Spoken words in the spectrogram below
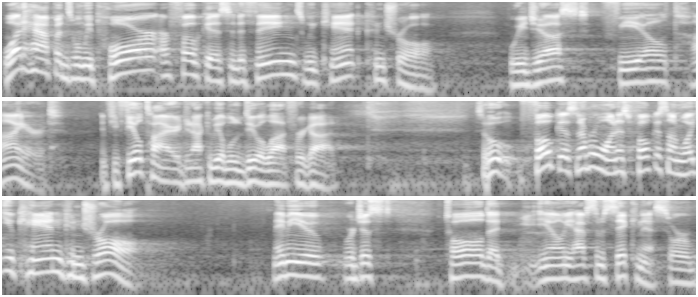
What happens when we pour our focus into things we can't control? We just feel tired. If you feel tired, you're not going to be able to do a lot for God. So, focus, number one, is focus on what you can control. Maybe you were just told that, you know, you have some sickness or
